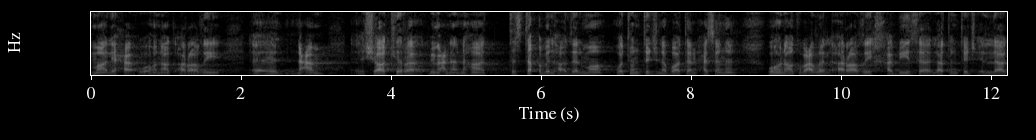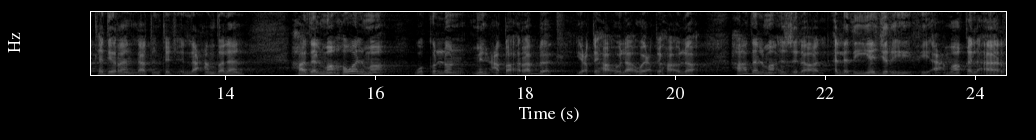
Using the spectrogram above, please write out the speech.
مالحة وهناك أراضي آه، نعم شاكرة بمعنى أنها تستقبل هذا الماء وتنتج نباتا حسنا. وهناك بعض الأراضي خبيثة لا تنتج إلا كدرا لا تنتج إلا حنظلا. هذا الماء هو الماء وكل من عطاء ربك يعطي هؤلاء ويعطي هؤلاء. هذا الماء الزلال الذي يجري في أعماق الأرض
